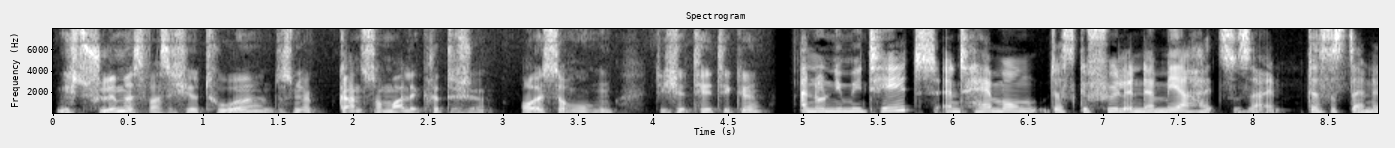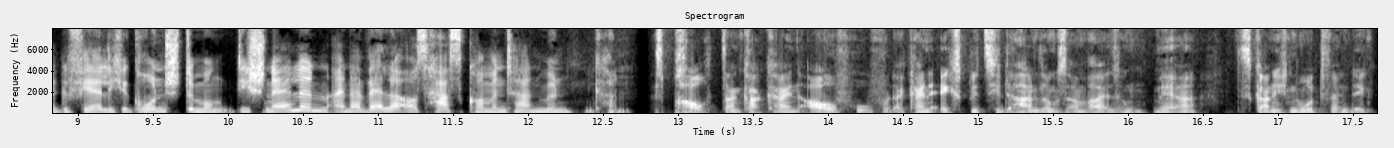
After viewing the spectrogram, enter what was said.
nichts Schlimmes, was ich hier tue. Das sind ja ganz normale kritische Äußerungen, die ich hier tätige. Anonymität, Enthemmung, das Gefühl, in der Mehrheit zu sein. Das ist eine gefährliche Grundstimmung, die schnell in einer Welle aus Hasskommentaren münden kann. Es braucht dann gar keinen Aufruf oder keine explizite Handlungsanweisung mehr. Das ist gar nicht notwendig.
